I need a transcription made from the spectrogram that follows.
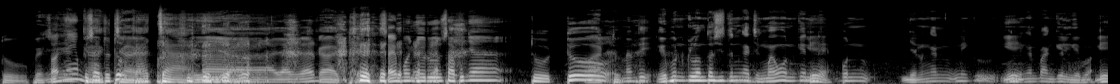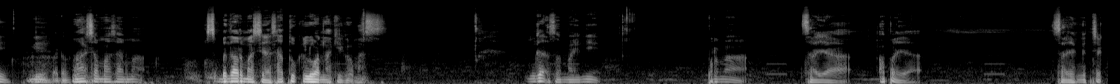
Waduh, biasanya Soalnya yang bisa duduk gajah. Iya, ya kan. Gajah. Saya mau nyuruh sapinya duduk Waduh. nanti. Nggih pun kula entosipun ngajeng mawon kan pun jenengan niku jenengan panggil nggih, Pak. Nggih, nggih. Ah, sama-sama. Sebentar Mas ya, satu keluhan lagi kok Mas. Enggak sama ini pernah saya apa ya? Saya ngecek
